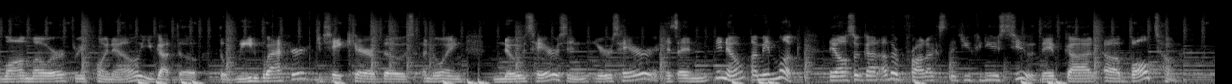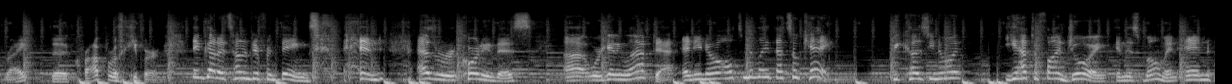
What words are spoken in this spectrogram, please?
lawnmower 3.0 you've got the the weed whacker to take care of those annoying nose hairs and ears hair. And you know i mean look they also got other products that you could use too. They've got a ball toner right? The crop reliever. They've got a ton of different things. And as we're recording this uh, we're getting laughed at. And you know ultimately that's okay. Because you know what you have to find joy in this moment. And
